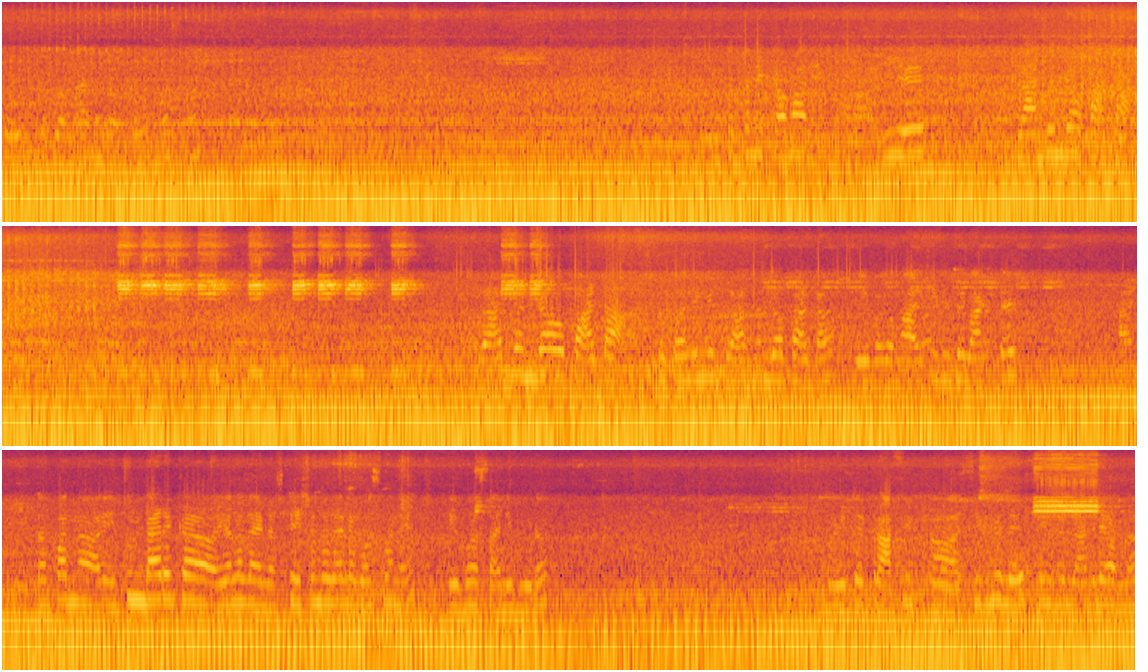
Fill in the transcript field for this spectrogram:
चौक कसला मॅन वाटतो मस्त. पण एक कमाल आहे. ही आहे रांजणगाव पाटा रांजणगाव फाटा तो कॉलिंग इज राजनगाव फाटा हे बघा मार्केट इथे लागतंय आणि इथं पण इथून डायरेक्ट याला जायला स्टेशनला जायला बस पण आहे. ही बस आली पुढं. मग इथे ट्रॅफिक सिग्नल आहे सिग्नल लागले यांना.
